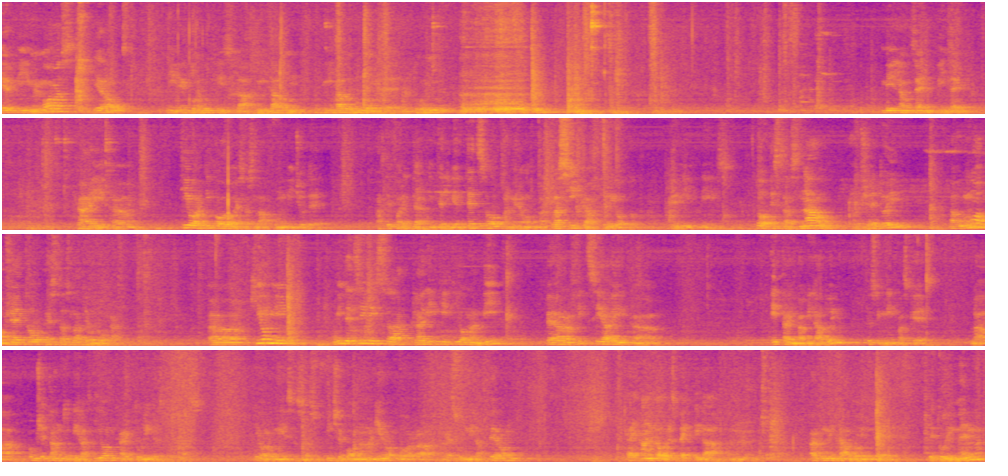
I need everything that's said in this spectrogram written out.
kiel vi memoras, hieraŭ ni enkondukis la imitadon, imitado ludon de Turni. kai um, tio articolo esas la fundigio de artefarita intelligentezzo almeno la classica periodo che mi diris. Do, estas nau progetoi La unua objecto estas la teologa. Uh, kio mi, mi decidis eh, uh, clarigi tio al vi per fixiai uh, eh, etai babiladoi, che signifas che la objetanto diras ion cae tu li respondas. Tio la mi estas la suffice bona maniera por uh, resumi la feron kai anche o respecti la mm, um, argumentado in de de Turing mem.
